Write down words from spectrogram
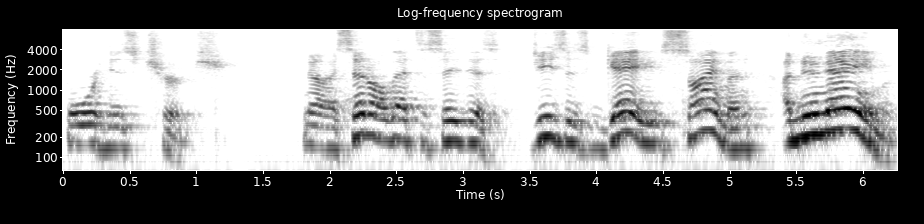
for his church. Now, I said all that to say this Jesus gave Simon a new name.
